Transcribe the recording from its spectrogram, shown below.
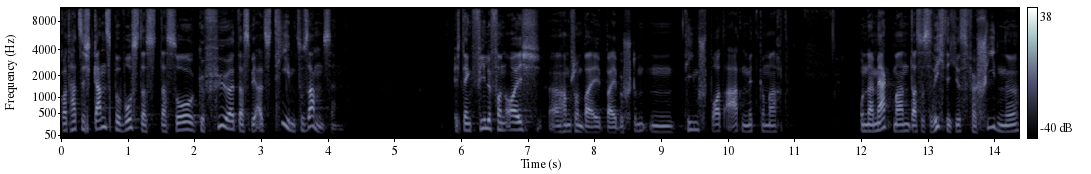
Gott hat sich ganz bewusst das, das so geführt, dass wir als Team zusammen sind. Ich denke, viele von euch äh, haben schon bei, bei bestimmten Teamsportarten mitgemacht. Und da merkt man, dass es wichtig ist, verschiedene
